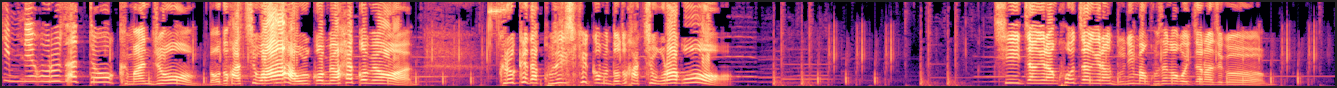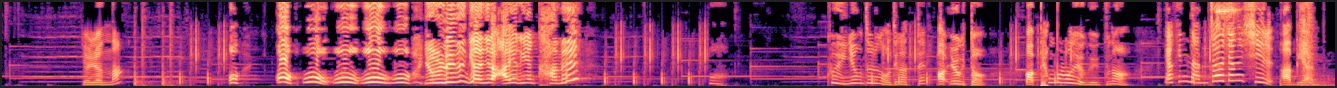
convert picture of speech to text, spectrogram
힘내, 후루사토. 그만 좀. 너도 같이 와. 올 거면 할 거면 그렇게 나 고생시킬 거면 너도 같이 오라고. 치짱이랑 코짱이랑 누님만 고생하고 있잖아 지금. 열렸나? 어, 어, 오, 오, 오, 오, 열리는 게 아니라 아예 그냥 가네? 어, 그 인형들은 어디 갔대? 아 여기 있다. 아 평범하게 여기 있구나. 여긴 남자 화장실. 아 미안.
